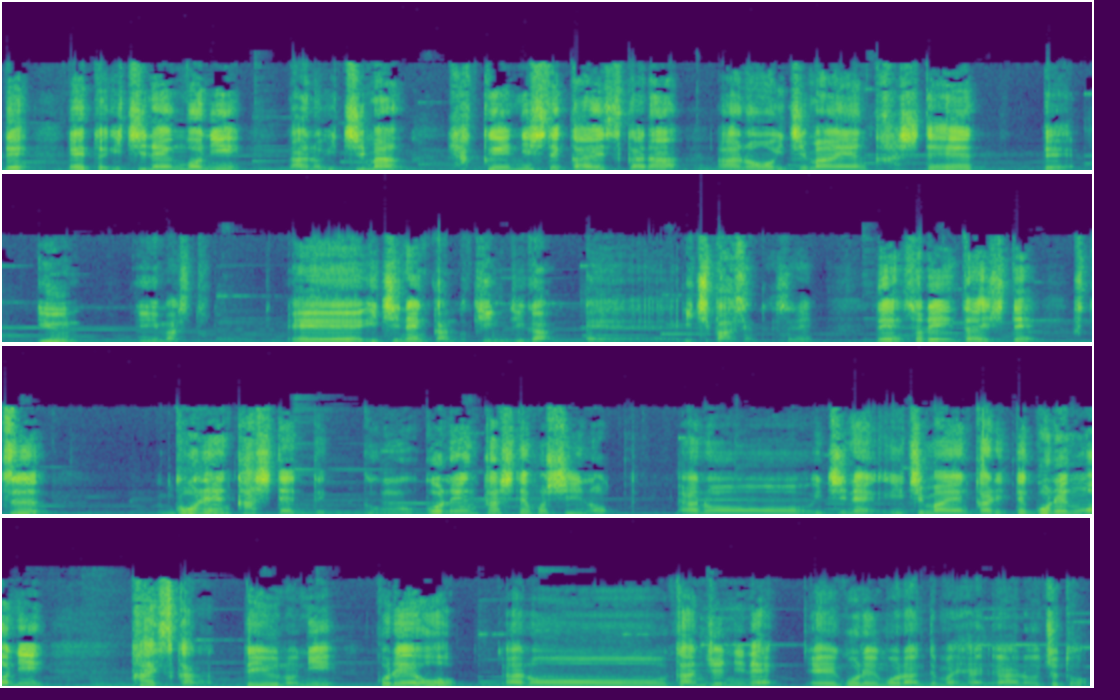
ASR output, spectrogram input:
で、えっ、と、1年後に、あの、1万100円にして返すから、あの、1万円貸してって言う、言いますと。えー、1年間の金利が、えー、1%ですね。で、それに対して、普通、5年貸してって、5年貸してほしいの？って。あのー、1年、1万円借りて5年後に返すからっていうのに、これを、あのー単純にね、えー5年後なんで、まあ、あの、ちょっと、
